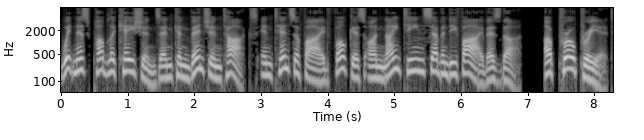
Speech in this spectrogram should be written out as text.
Witness publications and convention talks intensified focus on 1975 as the appropriate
